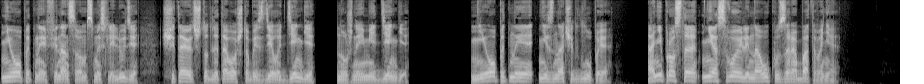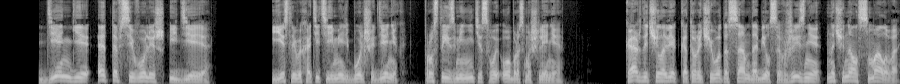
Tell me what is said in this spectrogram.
неопытные в финансовом смысле люди считают, что для того, чтобы сделать деньги, нужно иметь деньги. Неопытные не значит глупые. Они просто не освоили науку зарабатывания. Деньги — это всего лишь идея. Если вы хотите иметь больше денег, просто измените свой образ мышления. Каждый человек, который чего-то сам добился в жизни, начинал с малого,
